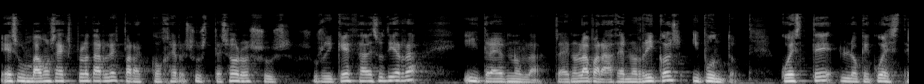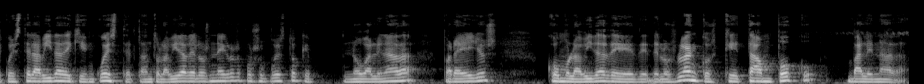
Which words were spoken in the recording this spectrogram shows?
Es un vamos a explotarles para coger sus tesoros, sus, su riqueza de su tierra y traérnosla, traérnosla para hacernos ricos y punto. Cueste lo que cueste, cueste la vida de quien cueste, tanto la vida de los negros, por supuesto, que no vale nada para ellos, como la vida de los blancos, que tampoco vale nada.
